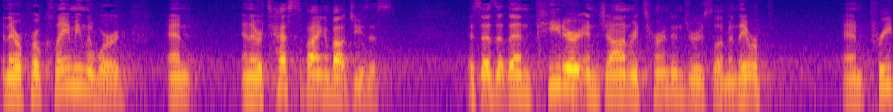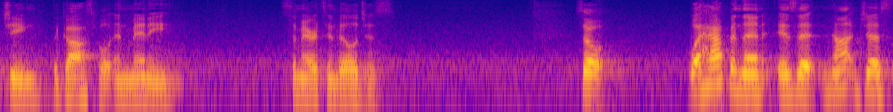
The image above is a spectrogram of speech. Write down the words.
and they were proclaiming the word and, and they were testifying about Jesus. It says that then Peter and John returned in Jerusalem and they were and preaching the gospel in many Samaritan villages. So, what happened then is that not just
